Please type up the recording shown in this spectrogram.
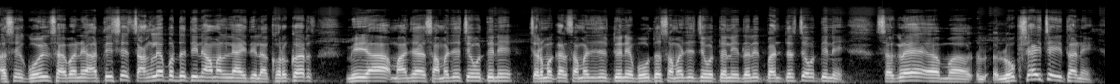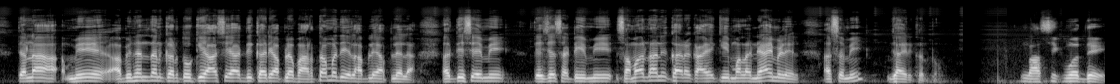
असे गोयल साहेबांनी अतिशय चांगल्या पद्धतीने आम्हाला न्याय दिला. खरोखर मी या माझ्या समाजाच्या वतीने चर्मकार समाजाच्या वतीने बौद्ध समाजाच्या वतीने दलित पॅंथर्सच्या वतीने सगळे लोकशाहीच्या हिताने त्यांना मी अभिनंदन करतो की असे अधिकारी आपल्या भारतामध्ये लाभले आपल्याला. अतिशय मी त्याच्यासाठी मी समाधानकारक आहे की मला न्याय मिळेल असं मी जाहीर करतो. नाशिकमध्ये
